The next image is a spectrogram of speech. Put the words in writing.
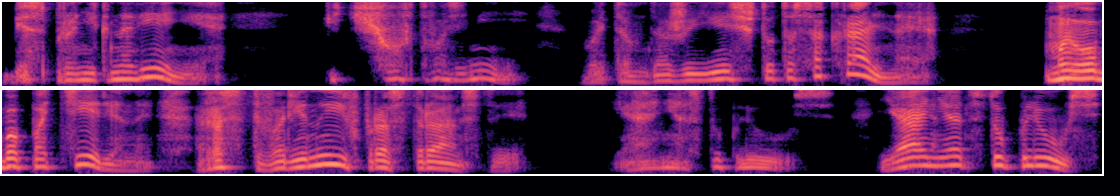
без проникновения. И, черт возьми, в этом даже есть что-то сакральное». Мы оба потеряны, растворены в пространстве. Я не оступлюсь, я не отступлюсь.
